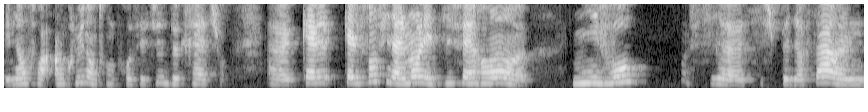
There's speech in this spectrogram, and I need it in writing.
eh bien, soit inclue dans ton processus de création. quels, quels sont finalement les différents niveau si, si je peux dire ça, un,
